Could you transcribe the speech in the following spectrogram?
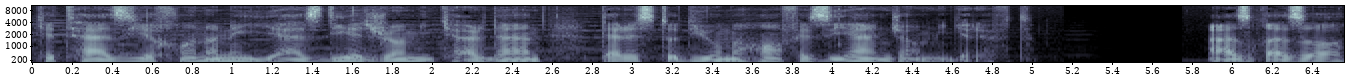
که تعذیه خانان یزدی اجرا می کردند در استادیوم حافظی انجام می گرفت. از غذا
